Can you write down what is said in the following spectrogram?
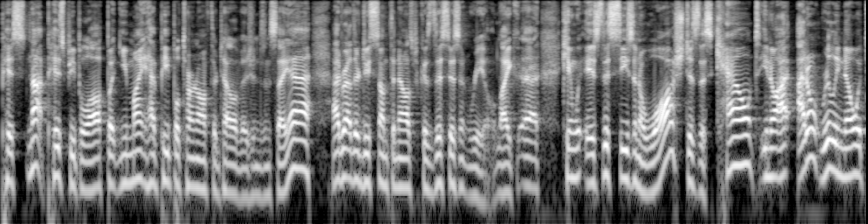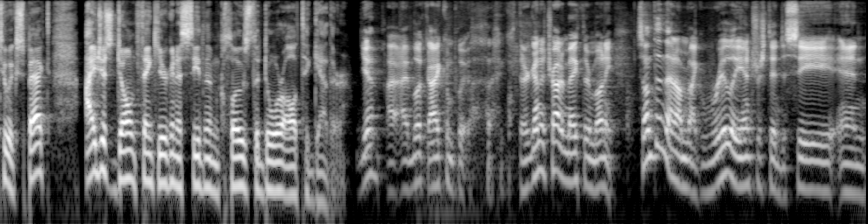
piss not piss people off, but you might have people turn off their televisions and say, "Yeah, I'd rather do something else because this isn't real." Like, uh, can we, is this season a wash? Does this count? You know, I I don't really know what to expect. I just don't think you're going to see them close the door altogether. Yeah, I, I look. I completely. They're gonna try to make their money. Something that I'm like really interested to see, and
